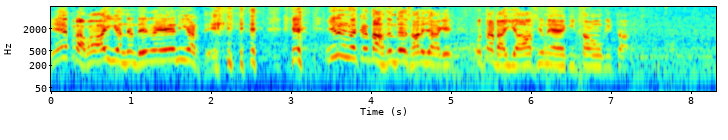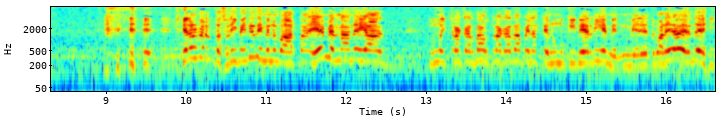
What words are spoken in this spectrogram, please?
ਇਹ ਭਰਾਵਾ ਆਈ ਜਾਂਦੇ ਹੁੰਦੇ ਨੇ, ਇਹ ਨਹੀਂ ਹਟਦੇ। ਇਹਨੂੰ ਮੈਂ ਕਿ ਦੱਸ ਦਿੰਦੇ ਸਾਰੇ ਜਾ ਕੇ, ਉਹ ਤੁਹਾਡਾ ਯਾਰ ਸੀ, ਉਹਨੇ ਐ ਕੀਤਾ ਉਹ ਕੀਤਾ। ਫਿਰ ਉਹਨੂੰ ਫਿਰ ਦੱਸਣੀ ਪੈਂਦੀ ਸੀ ਮੈਨੂੰ ਵਾਰਤਾ ਇਹ ਮੇਰੇ ਨਾਲ ਦੇ ਯਾਰ, ਤੂੰ ਇਸ ਤਰ੍ਹਾਂ ਕਰਦਾ, ਉਸ ਕਰਦਾ, ਪਹਿਲਾਂ ਤੈਨੂੰ ਮੁੱਕੀ ਫੇਰਨੀ, ਇਹ ਮੇਰੇ ਦੁਆਲੇ ਹੋ ਜਾਂਦੇ ਸੀ।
